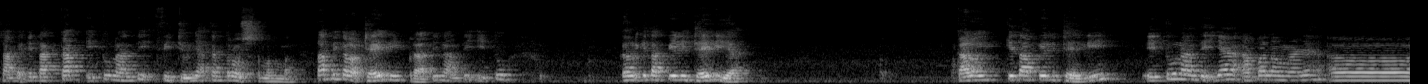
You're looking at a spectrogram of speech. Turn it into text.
Sampai kita cut itu nanti videonya akan terus teman-teman. Tapi kalau daily berarti nanti itu kalau kita pilih daily ya. Kalau kita pilih daily itu nantinya apa namanya uh,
